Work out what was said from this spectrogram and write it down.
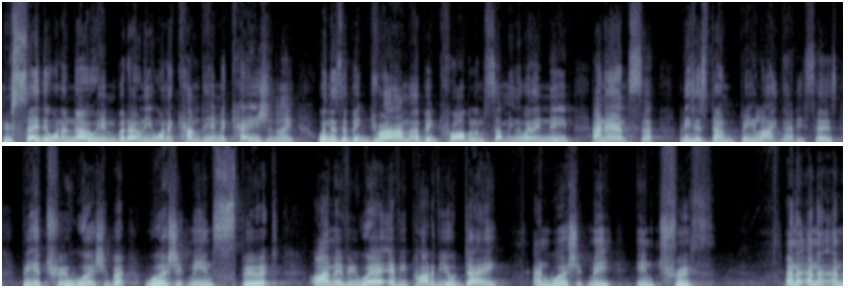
who say they want to know him, but only want to come to him occasionally when there's a big drama, a big problem, something where they need an answer. But he says, don't be like that, he says. Be a true worshiper. Worship me in spirit. I'm everywhere, every part of your day, and worship me in truth. And, and, and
